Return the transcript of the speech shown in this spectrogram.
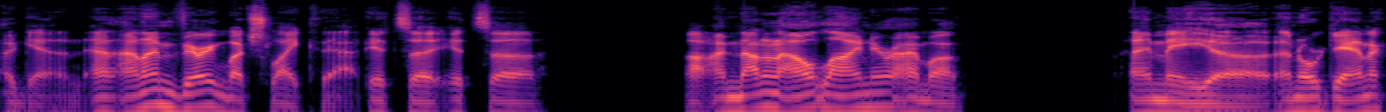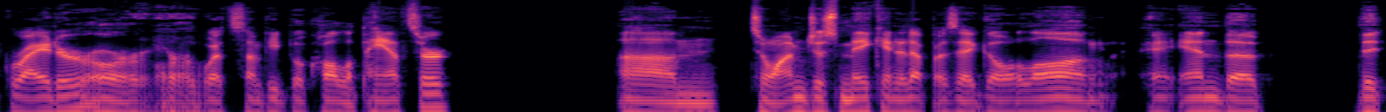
again, and, and I'm very much like that. It's a it's a I'm not an outliner. I'm a I'm a uh, an organic writer, or or what some people call a pantser. Um, so I'm just making it up as I go along. And the the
